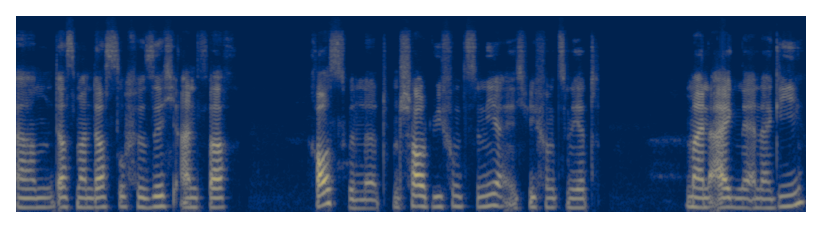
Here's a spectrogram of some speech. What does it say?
ähm, dass man das so für sich einfach rausfindet und schaut, wie funktioniere ich, wie funktioniert meine eigene Energie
